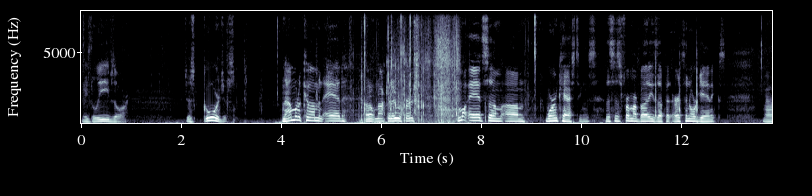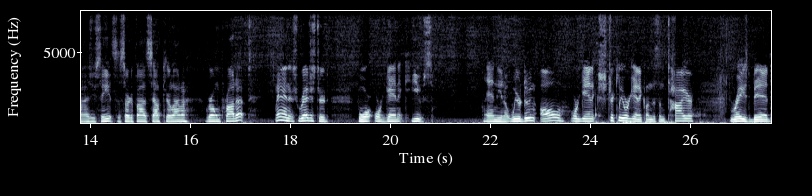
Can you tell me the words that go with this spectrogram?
these leaves are. Just gorgeous. Now I'm to come and add, if I don't knock it over first, I'm to add some um, worm castings. This is from our buddies up at Earthen Organics. Uh, as you see, it's a certified South Carolina grown product and it's registered for organic use. And you know, we're doing all organic, strictly organic on this entire raised bed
